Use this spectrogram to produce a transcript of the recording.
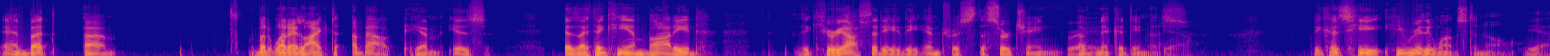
And but um, but what I liked about him is is I think he embodied the curiosity, the interest, the searching Right. of Nicodemus. Yeah. Because he he really wants to know. Yeah.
